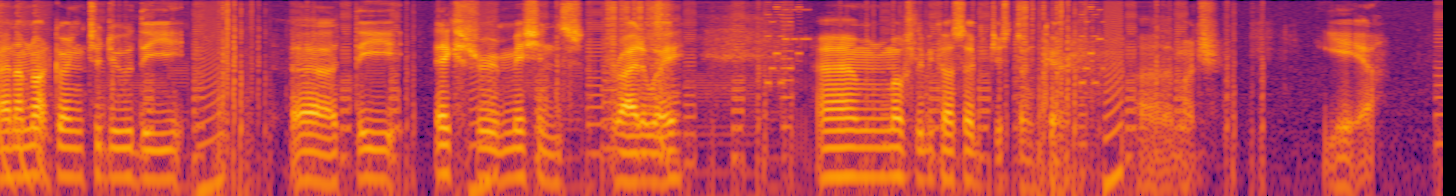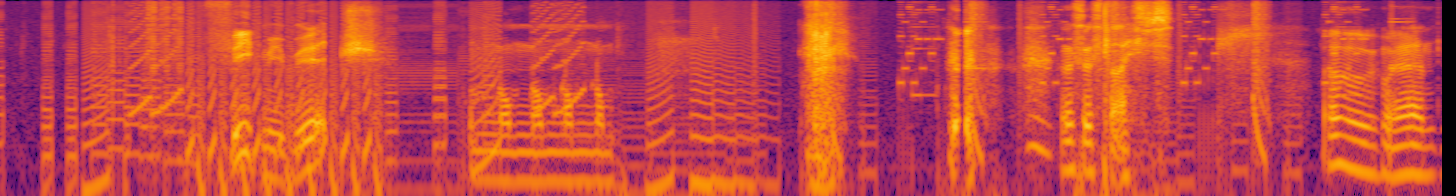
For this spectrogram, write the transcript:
and I'm not going to do the uh, the extra missions right away um, mostly because I just don't care uh, that much. Yeah. Feed me bitch! Nom nom nom nom. This is nice. Oh man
